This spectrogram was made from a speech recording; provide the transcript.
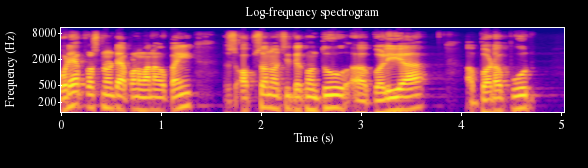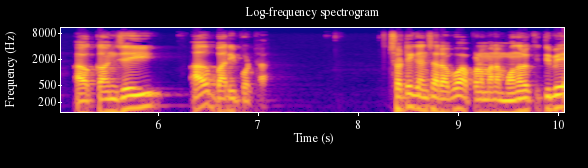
ବଢ଼ିଆ ପ୍ରଶ୍ନଟେ ଆପଣମାନଙ୍କ ପାଇଁ ଅପସନ୍ ଅଛି ଦେଖନ୍ତୁ ବଳିଆ ବଡ଼ପୁର ଆଉ କଞ୍ଜେଇ ଆଉ ବାରିପଠା ସଠିକ୍ ଆନ୍ସର୍ ହେବ ଆପଣମାନେ ମନେ ରଖିଥିବେ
